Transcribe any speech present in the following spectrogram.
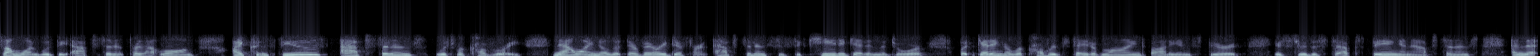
someone would be abstinent for that long. I confused abstinence with recovery. Now I know that they're very different. Abstinence is the key to get in the door, but getting a recovered state of mind, body, and spirit is through the steps, being in abstinence, and that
